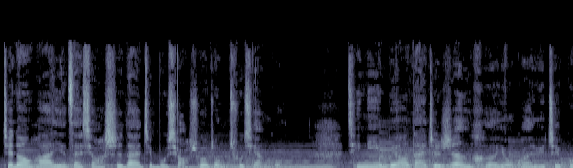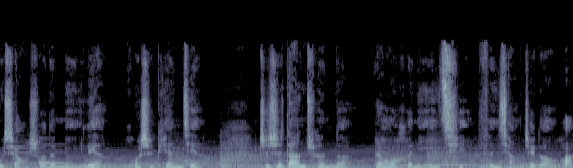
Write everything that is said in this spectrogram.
这段话也在《小时代》这部小说中出现过。请你不要带着任何有关于这部小说的迷恋或是偏见，只是单纯的让我和你一起分享这段话。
